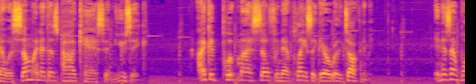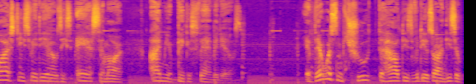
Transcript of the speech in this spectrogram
Now as someone that does podcasts and music, I could put myself in that place like they were really talking to me. And as I watch these videos, these ASMR, I'm your biggest fan videos. If there was some truth to how these videos are, and these are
